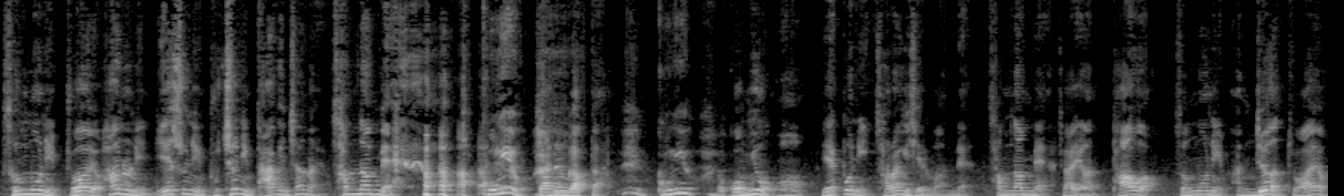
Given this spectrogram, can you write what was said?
성모님, 좋아요, 하느님, 예수님, 부처님 다 괜찮아요. 삼남매, 공유, 자녀갑다. 공유. 공유, 어, 예쁘니, 사랑이 제일 많네. 삼남매, 자연, 파워, 성모님, 안전, 좋아요.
